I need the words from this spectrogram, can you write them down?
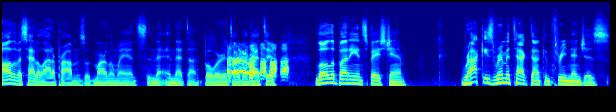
all of us had a lot of problems with Marlon Wayans and that that dunk. But we're going to talk about that too. Lola Bunny and Space Jam, Rocky's rim attack dunk in Three Ninjas,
